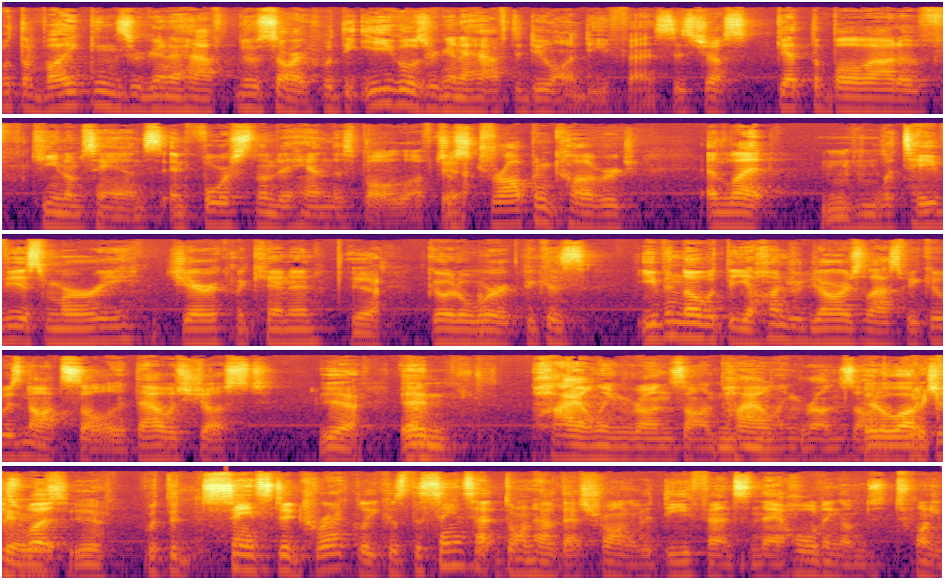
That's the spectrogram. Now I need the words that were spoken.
what the Vikings are gonna have no sorry, what the Eagles are gonna have to do on defense is just get the ball out of Keenum's hands and force them to hand this ball off. Just drop in coverage and let Mhm. Latavius Murray, Jerick McKinnon Yeah. go to work because even though with the 100 yards last week, it was not solid. That was just Yeah, and piling runs on, piling runs on. A lot of which is carries, what, yeah. what the Saints did correctly because the Saints ha- don't have that strong of a defense and they're holding them to 20,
